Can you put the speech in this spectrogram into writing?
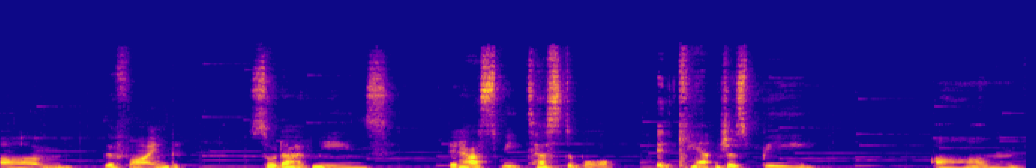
um, defined. So that means it has to be testable. It can't just be. Um,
